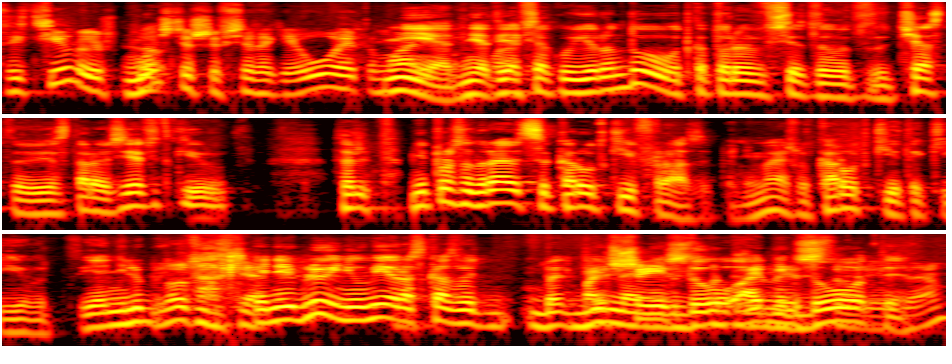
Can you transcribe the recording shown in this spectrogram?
цитируешь, ну, постишь, и все такие, о, это Нет, Маликов, нет, я класс». всякую ерунду, вот, которую все это вот часто я стараюсь. Я все-таки мне просто нравятся короткие фразы, понимаешь? Вот короткие такие вот. Я не люблю, Ну, для- я не люблю и не умею рассказывать длинные Большие анекдо- анекдоты. истории, да?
